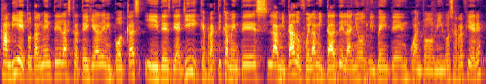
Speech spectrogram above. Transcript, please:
cambié totalmente la estrategia de mi podcast y desde allí, que prácticamente es la mitad o fue la mitad del año 2020 en cuanto a domingo se refiere,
